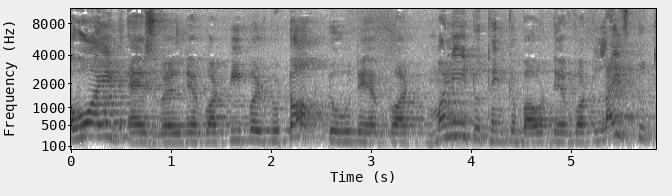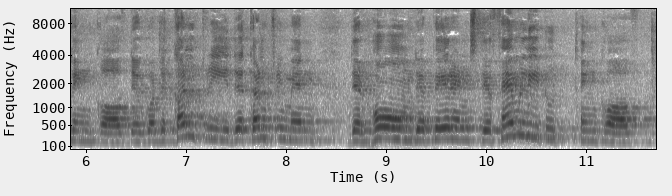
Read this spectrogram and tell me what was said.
avoid as well. They have got people to talk to. They have got money to think about. They have got life to think of. They have got the country, their countrymen, their home, their parents, their family to think of.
